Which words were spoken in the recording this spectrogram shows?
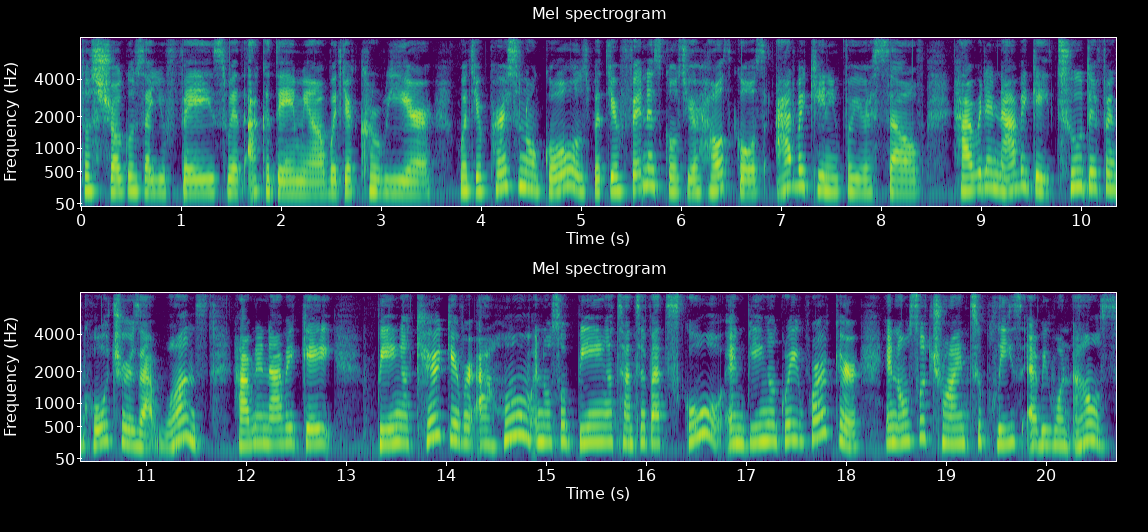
those struggles that you face with academia, with your career, with your personal goals, with your fitness goals, your health goals, advocating for yourself, having to navigate two different cultures at once, having to navigate being a caregiver at home and also being attentive at school and being a great worker and also trying to please everyone else.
